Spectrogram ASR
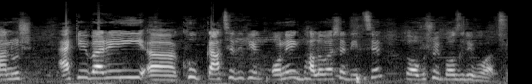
মানুষ একেবারেই খুব কাছে থেকে অনেক ভালোবাসা দিচ্ছেন, তো অবশ্যই পজিটিভও আছে।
